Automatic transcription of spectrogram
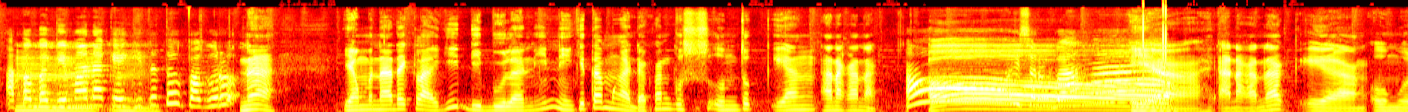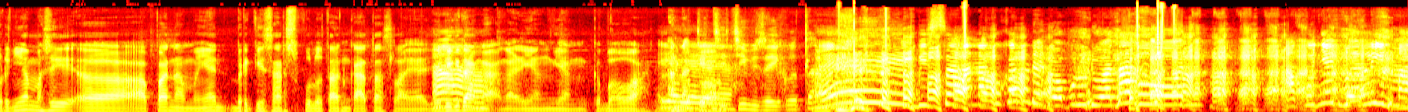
atau Hmm, bagaimana kayak hmm. gitu tuh Pak Guru. Nah, yang menarik lagi di bulan ini kita mengadakan khusus untuk yang anak-anak. Oh, Oh. seru banget. Iya, anak-anak yang umurnya masih eh, apa namanya berkisar 10 tahun ke atas lah ya. Jadi Ah. kita nggak nggak yang yang ke bawah. Iya, Anak iya, iya. Cici bisa ikutan. Eh, bisa. Anakku kan udah 22 tahun. Akunya 25.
